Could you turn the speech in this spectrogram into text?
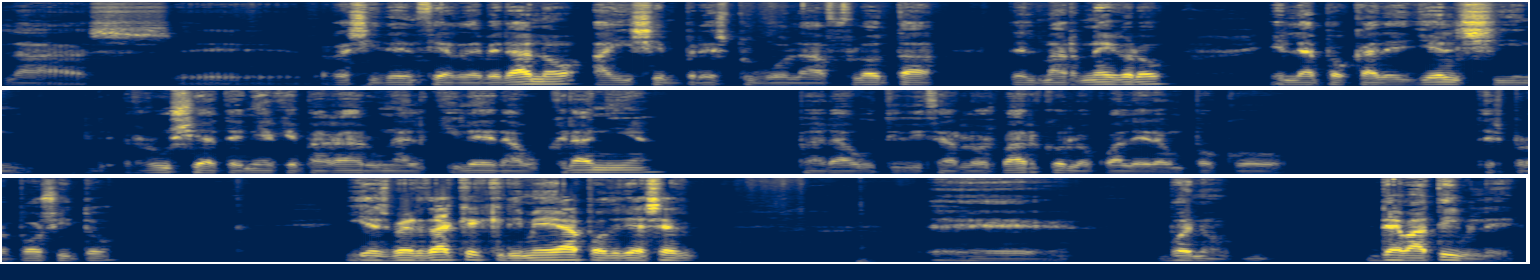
las residencias de verano, ahí siempre estuvo la flota del Mar Negro, en la época de Yeltsin, Rusia tenía que pagar un alquiler a Ucrania para utilizar los barcos, lo cual era un poco despropósito. Y es verdad que Crimea podría ser, eh, bueno, debatible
